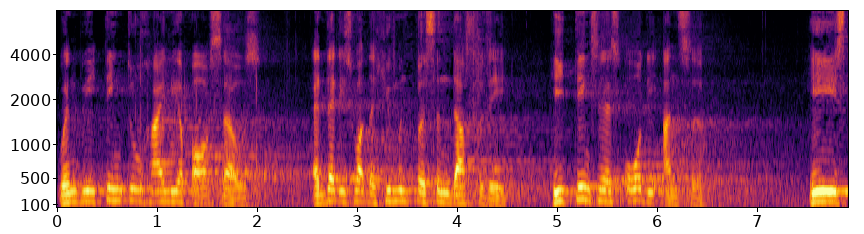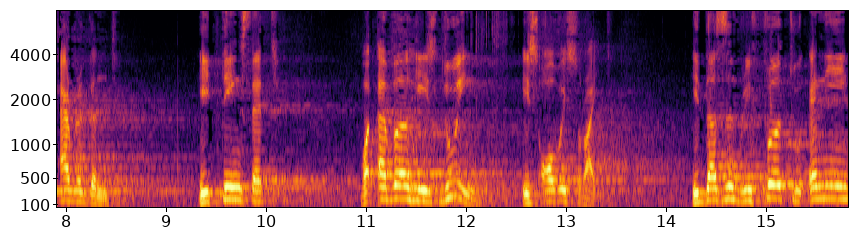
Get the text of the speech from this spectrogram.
When we think too highly of ourselves, and that is what the human person does today, he thinks he has all the answer. He is arrogant. He thinks that whatever he is doing is always right. He doesn't refer to any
